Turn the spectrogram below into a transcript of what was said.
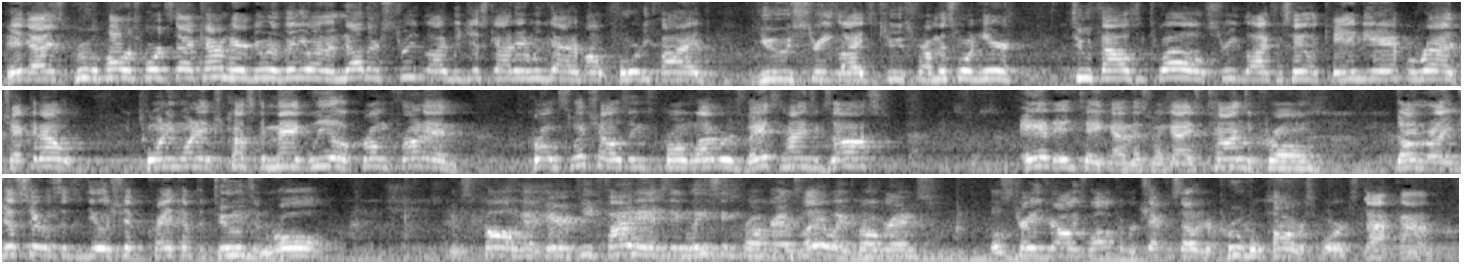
Hey guys, ApprovalPowersports.com here doing a video on another Street Glide we just got in. We've got about 45 used Street Glides to choose from. This one here, 2012 Street Glide for sale in Candy Apple Red. Check it out. 21 inch custom mag wheel, chrome front end, chrome switch housings, chrome levers, Vance Hines exhaust, and intake on this one guys. Tons of chrome, done right. Just service at the dealership, crank up the tunes and roll. Call. We got guaranteed financing, leasing programs, layaway programs. Those trades are always welcome or check us out at approvalpowersports.com.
